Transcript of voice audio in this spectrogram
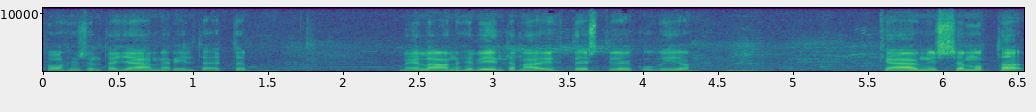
pohjoisilta jäämeriltä, että meillä on hyvin tämä yhteistyökuvio käynnissä, mutta,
